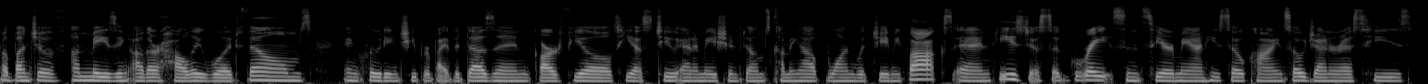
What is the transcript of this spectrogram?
a bunch of amazing other Hollywood films including Cheaper by the Dozen, Garfield. He has two animation films coming up, one with Jamie Foxx, and he's just a great, sincere man. He's so kind, so generous. He's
